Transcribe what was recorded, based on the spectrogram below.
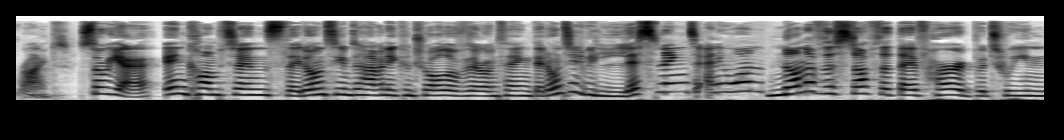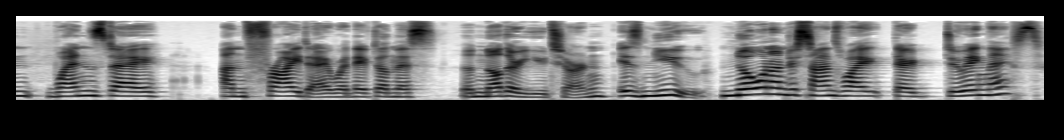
Right. So yeah, incompetence. They don't seem to have any control over their own thing. They don't seem to be listening to anyone. None of the stuff that they've heard between Wednesday and Friday, where they've done this another U-turn, is new. No one understands why they're doing this.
